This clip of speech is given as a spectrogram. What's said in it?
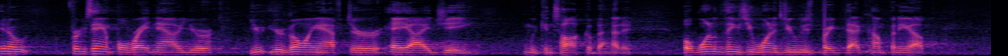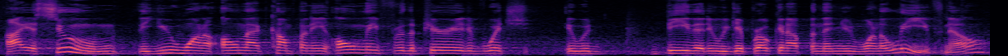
you know, for example, right now you're you're going after AIG. We can talk about it. But one of the things you want to do is break that company up. I assume that you want to own that company only for the period of which it would be that it would get broken up and then you'd want to leave, no?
